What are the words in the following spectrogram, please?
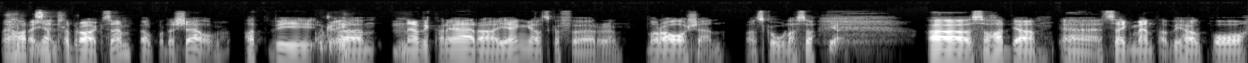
Jag har ett jättebra exempel på det själv. Att vi, okay. um, mm. när vi karriärade i engelska för några år sedan på en skola så, yeah. uh, så hade jag uh, ett segment att vi höll på,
